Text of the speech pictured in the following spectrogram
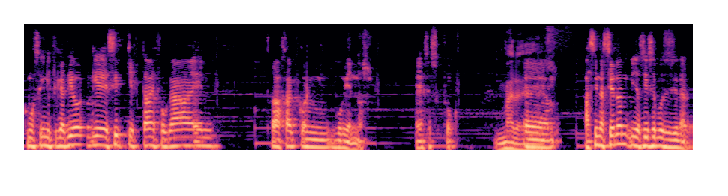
como significativo que decir que está enfocada en trabajar con gobiernos. Ese es su foco. Eh, así nacieron y así se posicionaron.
